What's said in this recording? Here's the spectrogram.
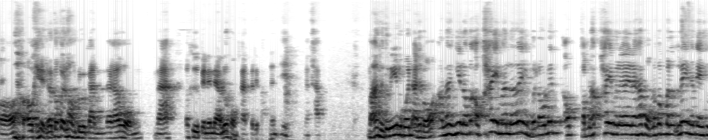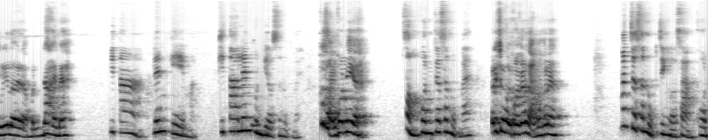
อ๋อโอเคเราต้องไปลองดูกันนะครับผมนะก็คือเป็นในแนวเรื่องของการปฏิบัตินั่นเองนะครับมาถึงตรงนี้บางคนอาจจะบอกว่าเอาแล้วอย่างนี้เราก็เอาไพ่มาเลยเหมือนเราเล่นเอาสำรับไพ่มาเลยนะครับผมแล้วก็มาเล่นกันเองตรงนี้เลยนะมันได้ไหมพี่ต้าเล่นเกมอะพี่ต้าเล่นคนเดียวสนุกไหม ก็สองคนนี่ไงสองคนจะสนุกไหมไม่ได้ชวนไปคนก็ได้สามคนก็ได้มันจะสนุกจริงเหรอสามคน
